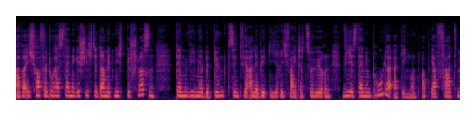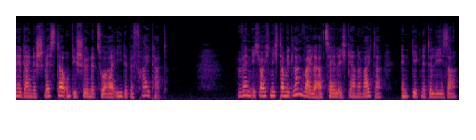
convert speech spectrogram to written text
Aber ich hoffe du hast deine geschichte damit nicht geschlossen denn wie mir bedünkt sind wir alle begierig weiter zu hören wie es deinem bruder erging und ob er fatme deine schwester und die schöne zoraide befreit hat wenn ich euch nicht damit langweile erzähle ich gerne weiter entgegnete leser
